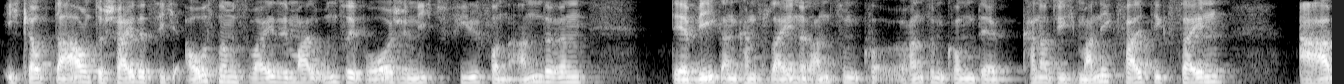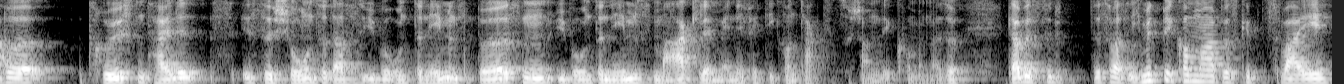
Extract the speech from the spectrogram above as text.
ich glaube, da unterscheidet sich ausnahmsweise mal unsere Branche nicht viel von anderen. Der Weg an Kanzleien ranzukommen, der kann natürlich mannigfaltig sein, aber größtenteils ist es schon so, dass es über Unternehmensbörsen, über Unternehmensmakler im Endeffekt die Kontakte zustande kommen. Also ich glaube, das, was ich mitbekommen habe, es gibt zwei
